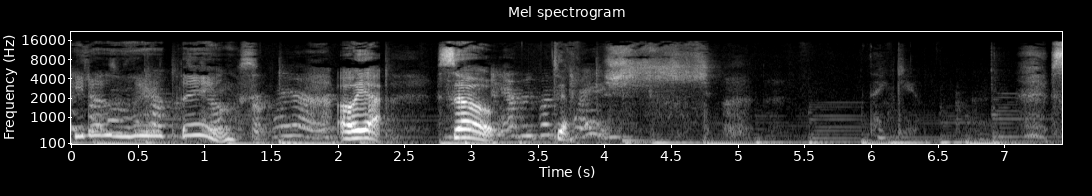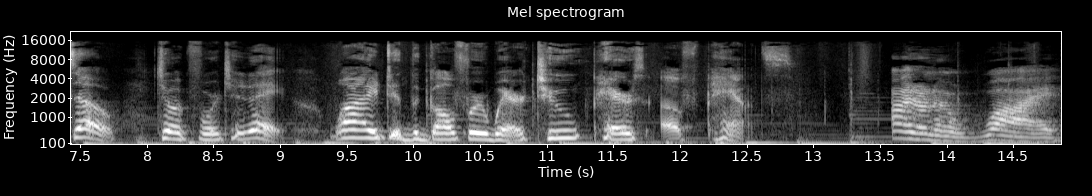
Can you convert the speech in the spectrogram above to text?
he does weird things. Oh yeah. So, d-. Thank you. So, joke for today. Why did the golfer wear two pairs of pants? I don't know why.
